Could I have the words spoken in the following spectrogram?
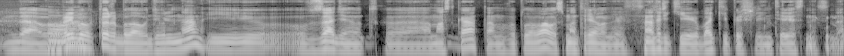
Да, О. рыба тоже была удивлена, и сзади вот э, мостка там выплывала и смотрела, говорит, смотри, какие рыбаки пришли интересные сюда.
